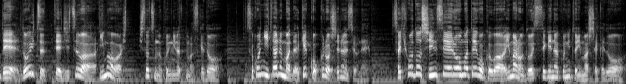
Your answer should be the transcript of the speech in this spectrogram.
でドイツって実は今は一つの国になってますけどそこに至るまで結構苦労してるんですよね。先ほど神聖ローマ帝国は今のドイツ的な国と言いましたけど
